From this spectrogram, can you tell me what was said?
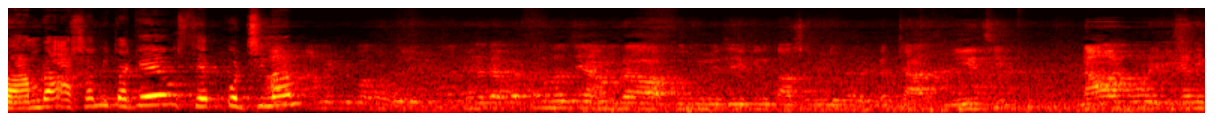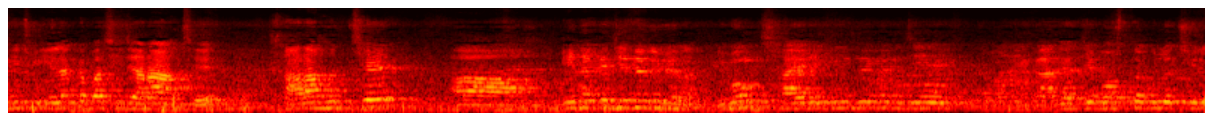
না। আমরা আসামিটাকেও সেভ করছিলাম। আমরা যে কিন্তু একটা চার্জ নিয়েছি। নেওয়ার পরে এখানে কিছু এলাকাবাসী যারা আছে তারা হচ্ছে এনাকে যেতে দেবে না। এবং সাইডে কিন্তু এখানে যে মানে গাজার যে বস্তাগুলো ছিল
